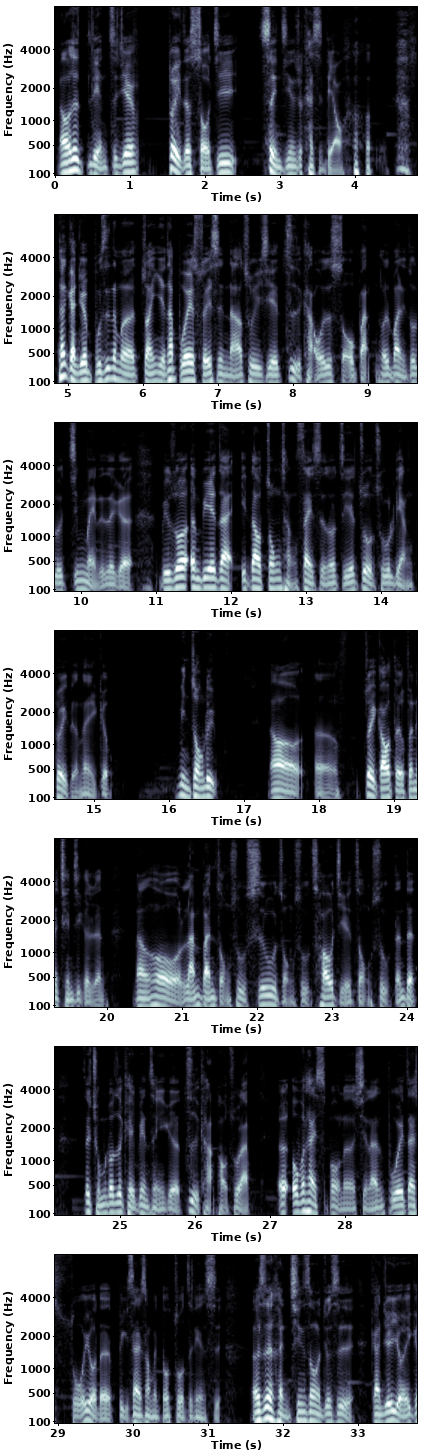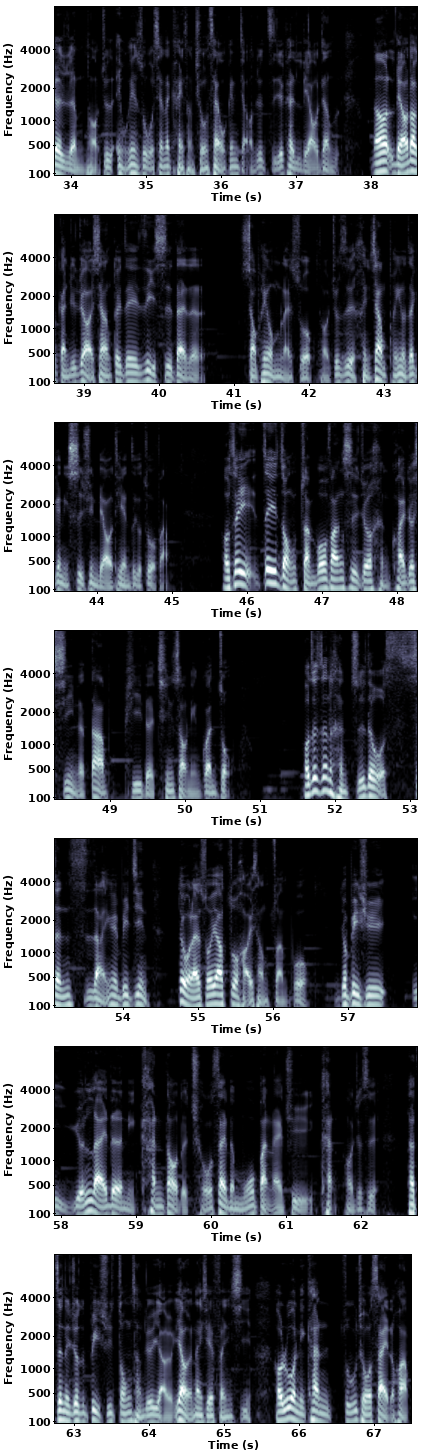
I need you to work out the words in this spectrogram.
然后是脸直接对着手机摄影机就开始聊。呵 呵 他感觉不是那么专业，他不会随时拿出一些字卡或者手板，或者帮你做出精美的这个，比如说 NBA 在一到中场赛事的时候，直接做出两队的那一个命中率，然后呃最高得分的前几个人，然后篮板总数、失误总数、超节总数等等，这全部都是可以变成一个字卡跑出来。而 Overtime Sport 呢，显然不会在所有的比赛上面都做这件事。而是很轻松的，就是感觉有一个人哦，就是哎，我跟你说，我现在看一场球赛，我跟你讲，我就直接开始聊这样子，然后聊到感觉就好像对这些 Z 世代的小朋友们来说哦，就是很像朋友在跟你视讯聊天这个做法，哦，所以这一种转播方式就很快就吸引了大批的青少年观众，哦，这真的很值得我深思啊，因为毕竟对我来说，要做好一场转播，你就必须。以原来的你看到的球赛的模板来去看，哦，就是他真的就是必须中场就是要要有那些分析。好，如果你看足球赛的话，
